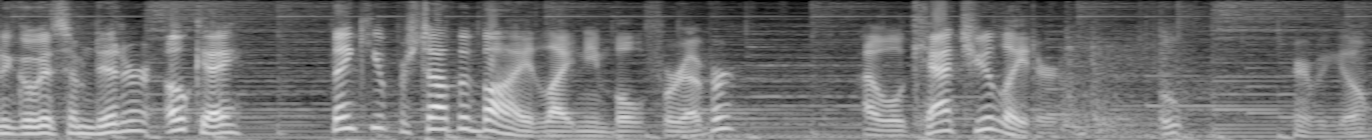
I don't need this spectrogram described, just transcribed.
Gonna go get some dinner? Okay. Thank you for stopping by, Lightning Bolt Forever. I will catch you later. Oh, here we go.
